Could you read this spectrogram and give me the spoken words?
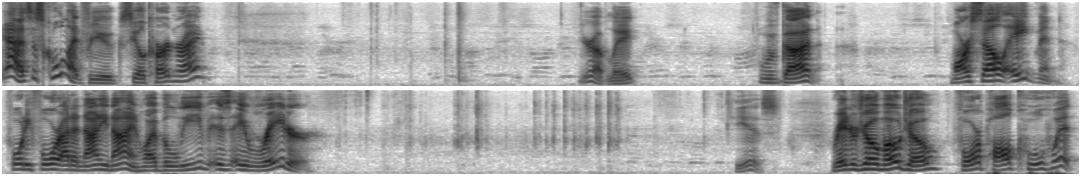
yeah, it's a school night for you, Steel Curtain, right? You're up late. We've got Marcel Ateman, 44 out of 99, who I believe is a Raider. He is. Raider Joe Mojo for Paul Cool Whit.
